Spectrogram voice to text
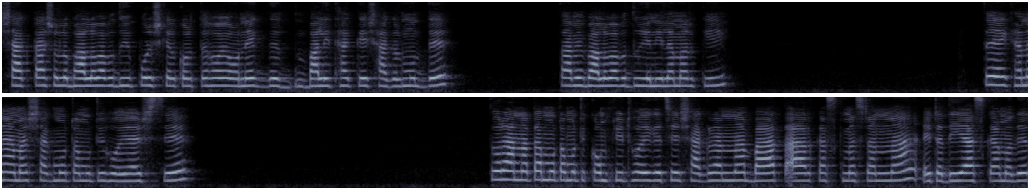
শাকটা আসলে ভালোভাবে ধুয়ে পরিষ্কার করতে হয়, অনেক বালি থাকে শাকের মধ্যে। তো আমি ভালোভাবে ধুয়ে নিলাম আর কি। তো এখানে আমার শাক মোটামুটি হয়ে আসছে। তো রান্নাটা মোটামুটি কমপ্লিট হয়ে গেছে। শাক রান্না, ভাত আর কাসকি মাছ রান্না, এটা দিয়ে আজকে আমাদের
